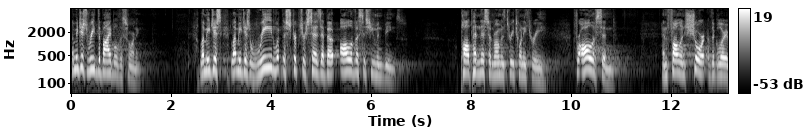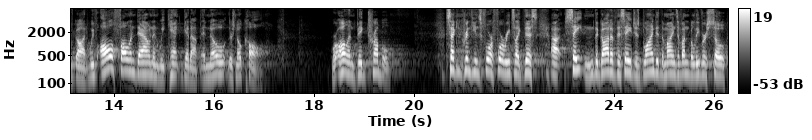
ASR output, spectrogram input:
Let me just read the Bible this morning. Let me just, let me just read what the scripture says about all of us as human beings. Paul penned this in Romans 3:23. For all have sinned and fallen short of the glory of God. We've all fallen down and we can't get up. And no, there's no call. We're all in big trouble. 2 Corinthians 4 4 reads like this uh, Satan, the God of this age, has blinded the minds of unbelievers so,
